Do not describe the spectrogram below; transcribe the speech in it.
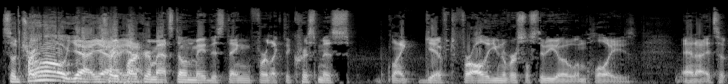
So Trey, Oh, yeah, yeah, Trey yeah. Parker and Matt Stone made this thing for like the Christmas like gift for all the Universal Studio employees. and uh, it's a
